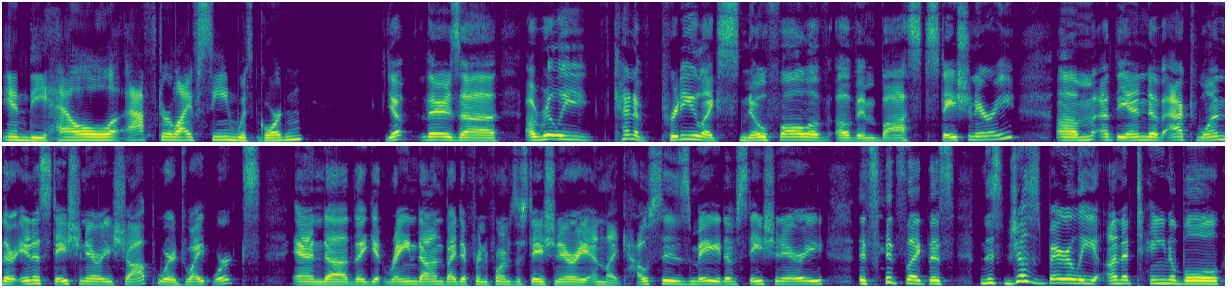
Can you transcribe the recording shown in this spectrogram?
in the hell afterlife scene with Gordon. Yep, there's a a really kind of pretty like snowfall of of embossed stationery. Um, at the end of Act One, they're in a stationery shop where Dwight works, and uh, they get rained on by different forms of stationery and like houses made of stationery. It's it's like this this just barely unattainable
